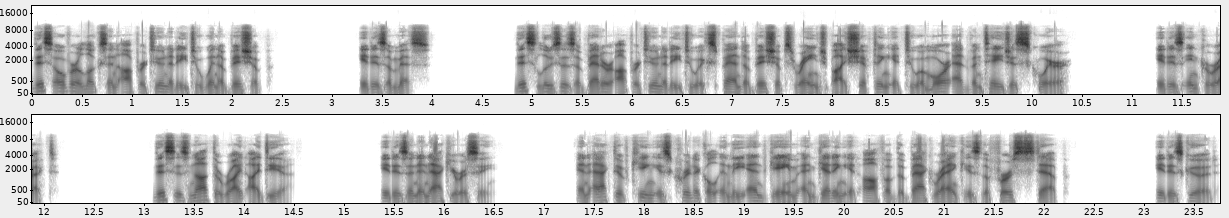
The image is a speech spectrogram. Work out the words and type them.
This overlooks an opportunity to win a bishop. It is a miss. This loses a better opportunity to expand a bishop's range by shifting it to a more advantageous square. It is incorrect. This is not the right idea. It is an inaccuracy. An active king is critical in the endgame and getting it off of the back rank is the first step. It is good.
